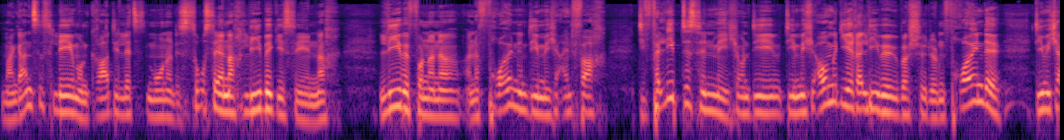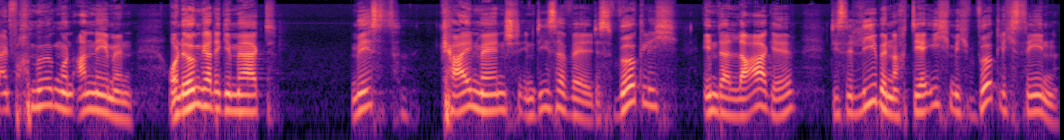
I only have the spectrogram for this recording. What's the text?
mein ganzes Leben und gerade die letzten Monate so sehr nach Liebe gesehen, nach Liebe von einer, einer Freundin, die mich einfach, die verliebt ist in mich und die, die mich auch mit ihrer Liebe überschüttet und Freunde, die mich einfach mögen und annehmen. Und irgendwie hat er gemerkt, Mist, kein Mensch in dieser Welt ist wirklich in der Lage, diese Liebe, nach der ich mich wirklich sehne,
